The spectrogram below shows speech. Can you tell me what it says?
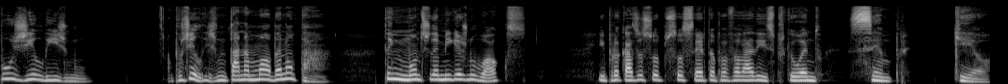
pugilismo. O pugilismo está na moda, não está? Tenho montes de amigas no boxe. E por acaso eu sou a pessoa certa para falar disso, porque eu ando sempre QO.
